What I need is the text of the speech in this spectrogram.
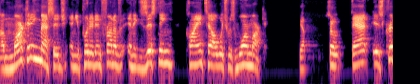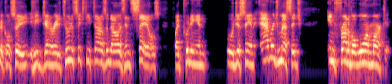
a marketing message and you put it in front of an existing clientele, which was warm market. Yep. So that is critical. So he, he generated two hundred sixty thousand dollars in sales by putting in, we'll just say, an average message in front of a warm market.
